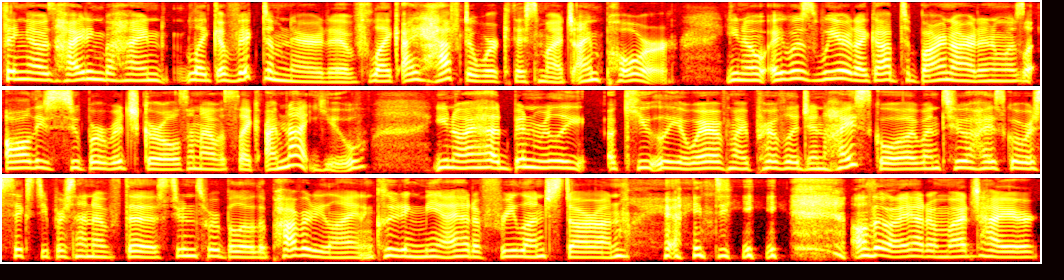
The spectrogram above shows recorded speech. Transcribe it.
thing I was hiding behind like a victim narrative. Like, I have to work this much. I'm poor. You know, it was weird. I got to Barnard and it was like all these super rich girls. And I was like, I'm not you you know, I had been really acutely aware of my privilege in high school. I went to a high school where 60% of the students were below the poverty line, including me. I had a free lunch star on my ID, although I had a much higher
